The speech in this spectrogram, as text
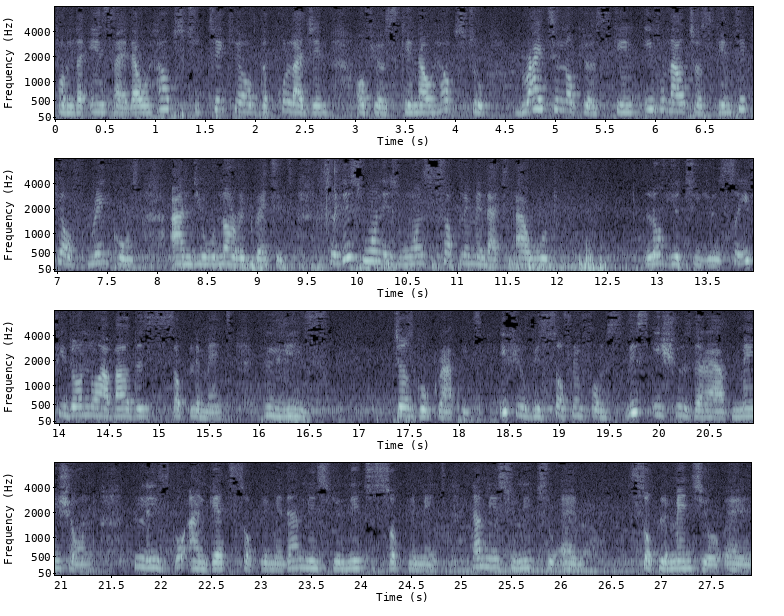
from the inside that will help to take care of the collagen of your skin that will help to brighten up your skin even out your skin take care of wrinkles and you will not regret it. So this one is one supplement that i would love you to use. So if you don't know about this supplement please just go grab it. If you've been suffering from these issues that i have mentioned please go and get supplement. That means you need to supplement. That means you need to um supplement your uh,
